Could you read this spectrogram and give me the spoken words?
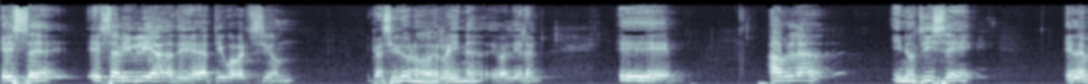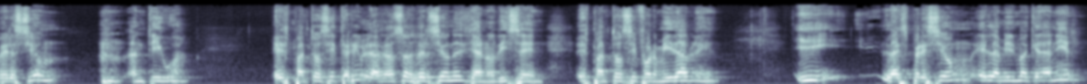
Esa, esa Biblia de la antigua versión, casi de de Reina, de Valera, eh, habla y nos dice en la versión antigua, espantosa y terrible. Las otras versiones ya no dicen espantosa y formidable. Y la expresión es la misma que Daniel.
